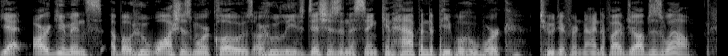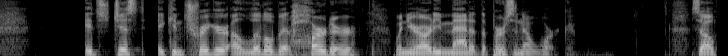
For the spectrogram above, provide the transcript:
Yet, arguments about who washes more clothes or who leaves dishes in the sink can happen to people who work two different nine to five jobs as well. It's just, it can trigger a little bit harder when you're already mad at the person at work. So,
